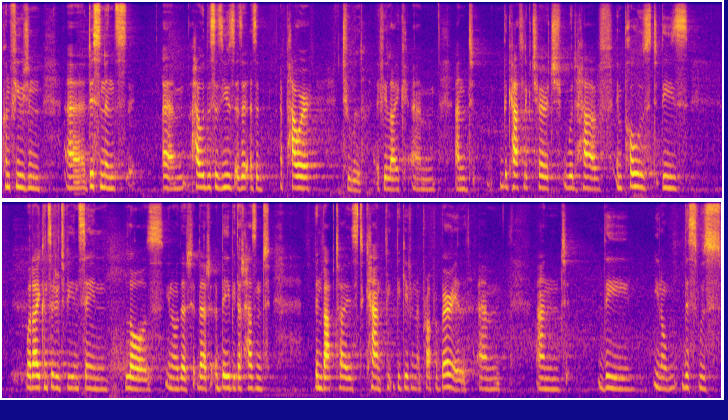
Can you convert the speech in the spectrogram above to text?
confusion, uh, dissonance, um, how this is used as a, as a, a power tool, if you like. Um, and the Catholic Church would have imposed these, what I consider to be insane laws, you know, that, that a baby that hasn't been baptized can't be, given a proper burial. Um, and the, you know, this was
